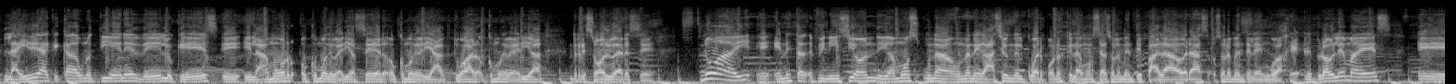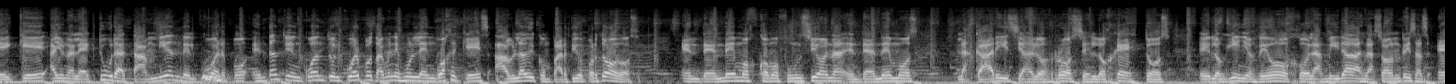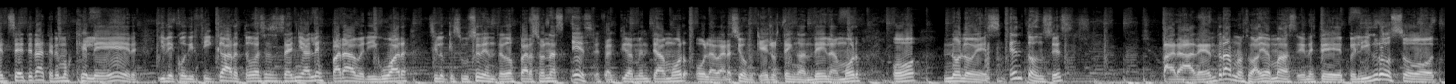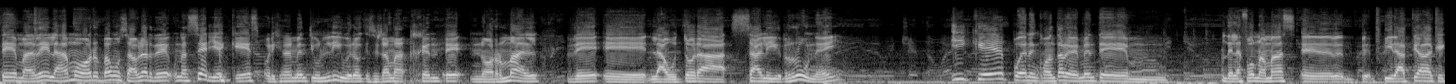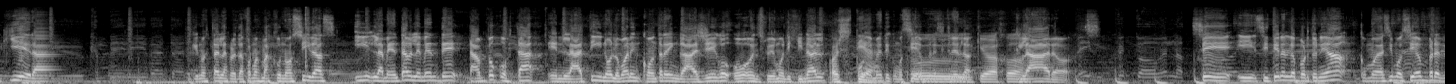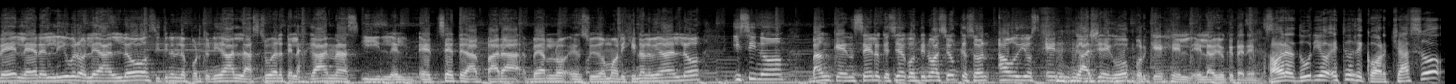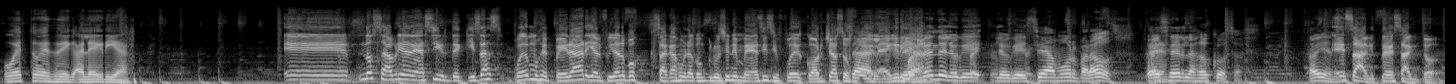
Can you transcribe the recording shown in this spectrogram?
la idea que cada uno tiene de lo que es eh, el amor o cómo debería ser o cómo debería actuar o cómo debería resolverse. No hay eh, en esta definición, digamos, una, una negación del cuerpo. No es que el amor sea solamente palabras o solamente lenguaje. El problema es eh, que hay una lectura también del cuerpo, en tanto y en cuanto el cuerpo también es un lenguaje que es hablado y compartido por todos. Entendemos cómo funciona, entendemos las caricias, los roces, los gestos, eh, los guiños de ojo, las miradas, las sonrisas, etcétera, tenemos que leer y decodificar todas esas señales para averiguar si lo que sucede entre dos personas es efectivamente amor o la versión que ellos tengan del amor o no lo es. Entonces, para adentrarnos todavía más en este peligroso tema del amor, vamos a hablar de una serie que es originalmente un libro que se llama Gente Normal de eh, la autora Sally Rooney y que pueden encontrar obviamente mm, de la forma más eh, pirateada que quiera que no está en las plataformas más conocidas y lamentablemente tampoco está en latino, lo van a encontrar en gallego o en su idioma original. Hostia. Obviamente como siempre. si Uy, qué. Claro. Sí, y si tienen la oportunidad, como decimos siempre, de leer el libro, léanlo. Si tienen la oportunidad, la suerte, las ganas y el etcétera para verlo en su idioma original, véanlo. Y si no, bánquense lo que sigue a continuación, que son audios en gallego, porque es el, el audio que tenemos. Ahora, Durio, ¿esto es de corchazo o esto es de alegría? eh, no sabría decirte. Quizás podemos esperar y al final vos sacás una conclusión y me decís si fue de corchazo o fue de alegría. Depende de lo que, lo que perfecto. sea amor para vos. Puede ser las dos cosas. Está bien. Exacto, exacto.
